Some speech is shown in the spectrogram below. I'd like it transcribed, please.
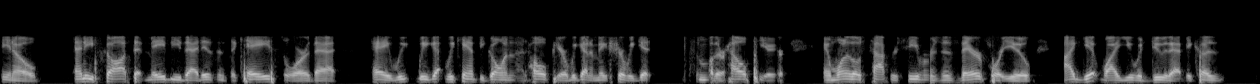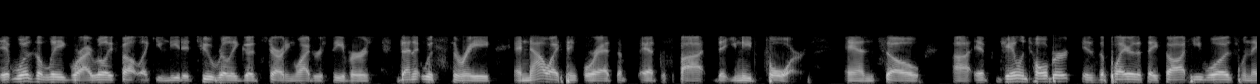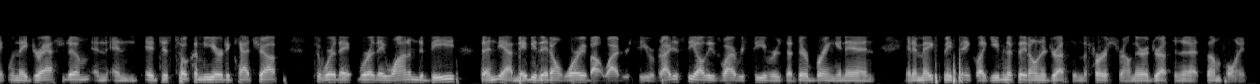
you know, any thought that maybe that isn't the case or that hey, we we got we can't be going on hope here. We got to make sure we get some other help here. And one of those top receivers is there for you. I get why you would do that because it was a league where I really felt like you needed two really good starting wide receivers. Then it was three, and now I think we're at the at the spot that you need four. And so uh, if Jalen Tolbert is the player that they thought he was when they when they drafted him, and and it just took him a year to catch up to where they where they want him to be, then yeah, maybe they don't worry about wide receiver. But I just see all these wide receivers that they're bringing in, and it makes me think like even if they don't address it in the first round, they're addressing it at some point.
